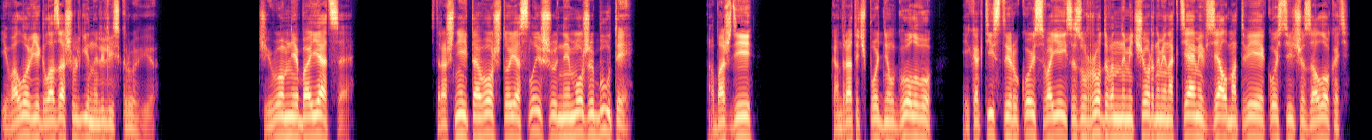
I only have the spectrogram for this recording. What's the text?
и воловьи глаза Шульги налились кровью. «Чего мне бояться? Страшней того, что я слышу, не может бути. Обожди. Кондратыч поднял голову и когтистой рукой своей с изуродованными черными ногтями взял Матвея Костевича за локоть.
